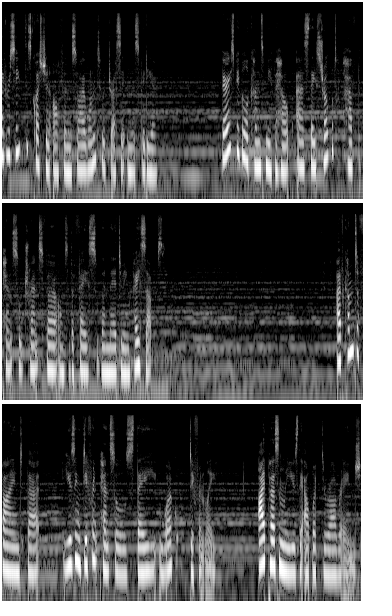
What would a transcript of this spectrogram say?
I've received this question often, so I wanted to address it in this video. Various people have come to me for help as they struggle to have the pencil transfer onto the face when they're doing face ups. I've come to find that using different pencils, they work differently. I personally use the Albrecht Dürer range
